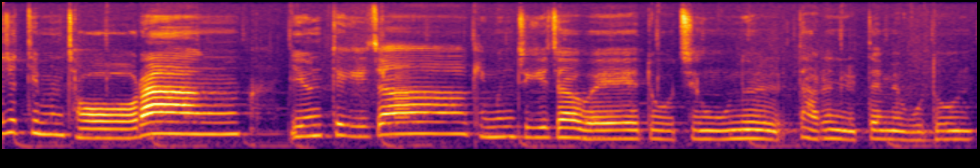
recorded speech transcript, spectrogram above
취재팀은 저랑 이윤태 기자, 김은지 기자 외에도 지금 오늘 다른 일 때문에 못 온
